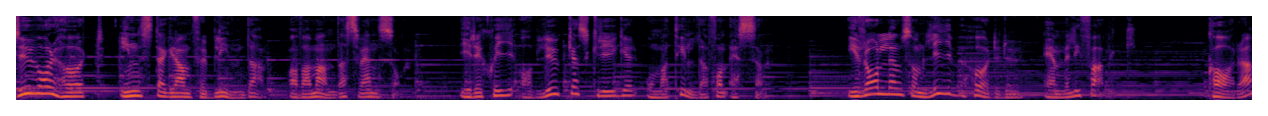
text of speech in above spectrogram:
Du har hört Instagram för blinda av Amanda Svensson i regi av Lukas Kryger och Matilda von Essen. I rollen som Liv hörde du Emily Falk. Kara,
